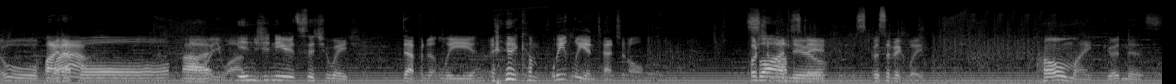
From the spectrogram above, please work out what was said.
Oh, pineapple. Not Uh, what you want. engineered situation. Definitely, completely intentional. Push him off stage specifically. Oh my goodness.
